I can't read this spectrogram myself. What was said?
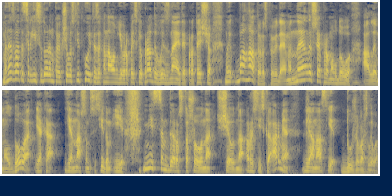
Мене звати Сергій Сидоренко. Якщо ви слідкуєте за каналом Європейської правди, ви знаєте про те, що ми багато розповідаємо не лише про Молдову, але Молдова, яка є нашим сусідом і місцем, де розташована ще одна російська армія, для нас є дуже важлива.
